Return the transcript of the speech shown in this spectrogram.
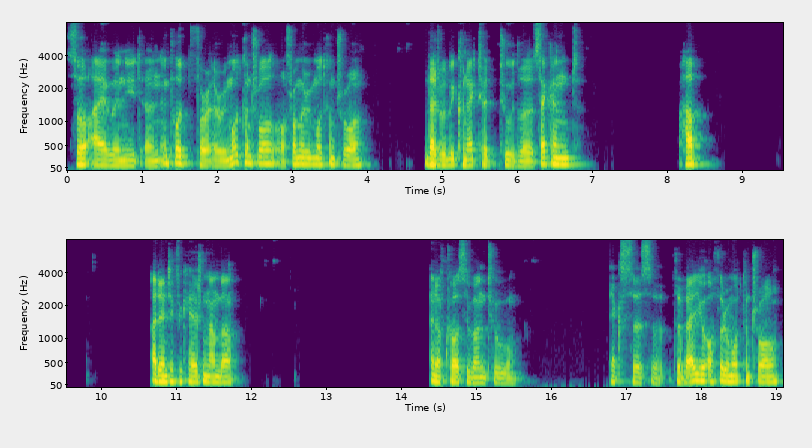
so I will need an input for a remote control or from a remote control that will be connected to the second hub identification number and of course, we want to access uh, the value of the remote control.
